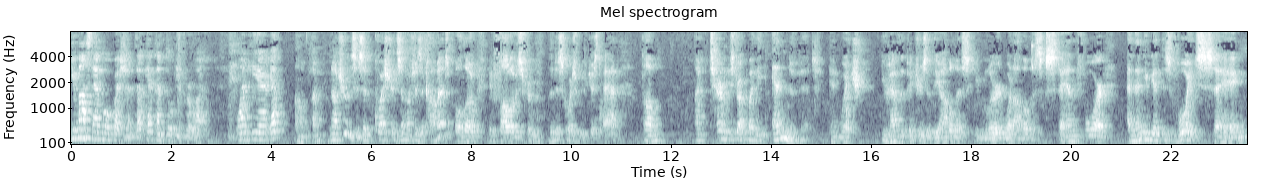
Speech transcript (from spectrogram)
You must have more questions. I've kept them talking for a while. One here, yep. Um, I'm not sure this is a question so much as a comment, although it follows from the discourse we've just had. Um, I'm terribly struck by the end of it, in which you have the pictures of the obelisk, you learn what obelisks stand for, and then you get this voice saying,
